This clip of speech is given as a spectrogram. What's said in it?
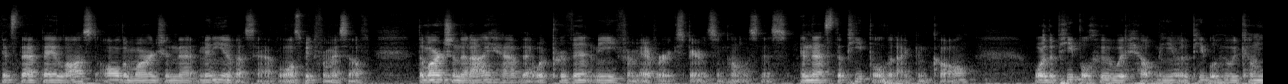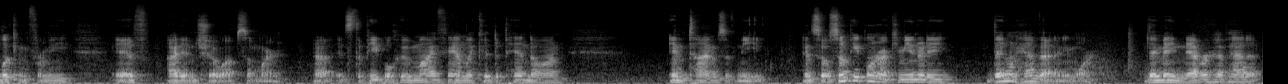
It's that they lost all the margin that many of us have. Well, I'll speak for myself. The margin that I have that would prevent me from ever experiencing homelessness. And that's the people that I can call, or the people who would help me, or the people who would come looking for me if I didn't show up somewhere. Uh, it's the people who my family could depend on in times of need. And so some people in our community, they don't have that anymore. They may never have had it.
